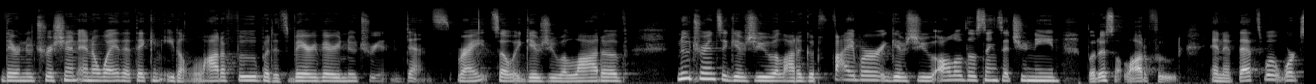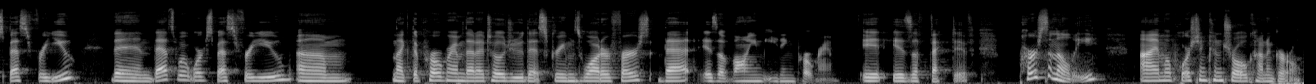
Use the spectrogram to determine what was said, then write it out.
their nutrition in a way that they can eat a lot of food, but it's very, very nutrient dense, right? So it gives you a lot of nutrients, it gives you a lot of good fiber, it gives you all of those things that you need, but it's a lot of food. And if that's what works best for you, then that's what works best for you. Um, like the program that I told you that screams water first, that is a volume eating program. It is effective. Personally, I'm a portion control kind of girl.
